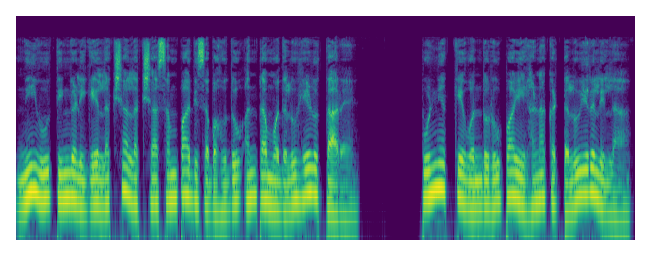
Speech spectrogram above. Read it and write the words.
ನೀವು ತಿಂಗಳಿಗೆ ಲಕ್ಷ ಲಕ್ಷ ಸಂಪಾದಿಸಬಹುದು ಅಂತ ಮೊದಲು ಹೇಳುತ್ತಾರೆ. ಪುಣ್ಯಕ್ಕೆ ಒಂದು ರೂಪಾಯಿ ಹಣ ಕಟ್ಟಲು ಇರಲಿಲ್ಲ.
